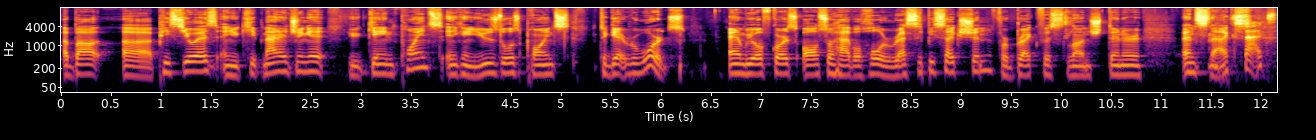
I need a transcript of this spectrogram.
about uh, PCOS and you keep managing it, you gain points, and you can use those points to get rewards. And we of course also have a whole recipe section for breakfast, lunch, dinner, and snacks. Snacks.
